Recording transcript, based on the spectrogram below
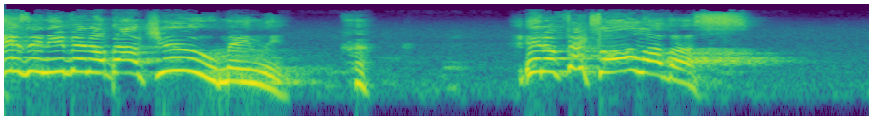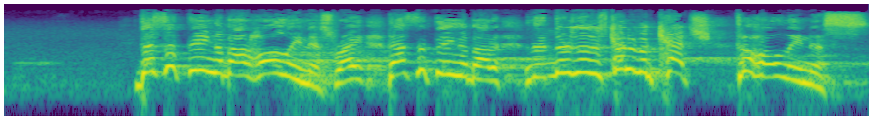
isn't even about you mainly. it affects all of us. That's the thing about holiness, right? That's the thing about it. There's, there's kind of a catch to holiness.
